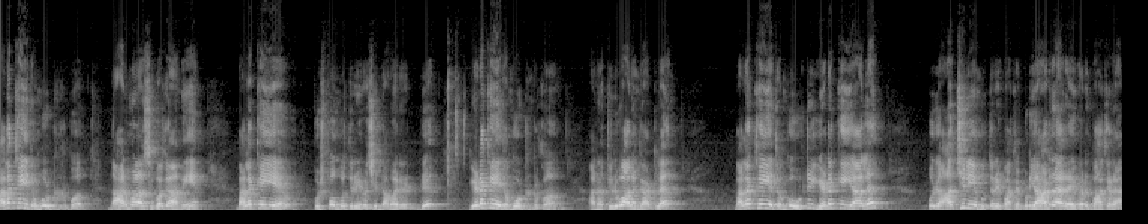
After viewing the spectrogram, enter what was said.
வலக்கையை ரொம்ப விட்டுருப்போம் நார்மலாக சிவகாமி வலக்கையை புஷ்பம் புத்திரையை வச்சுருந்த மாதிரி இருந்து இடக்கையை ரொம்ப விட்டுருக்கோம் ஆனால் திருவாலங்காட்டில் வலக்கையை தொங்க விட்டு இடக்கையால் ஒரு ஆச்சரிய முத்திரை பார்க்க எப்படி ஆடுறாரு இவரும் பார்க்குறா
